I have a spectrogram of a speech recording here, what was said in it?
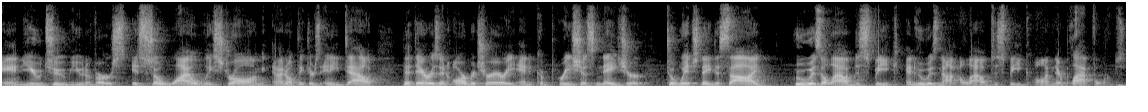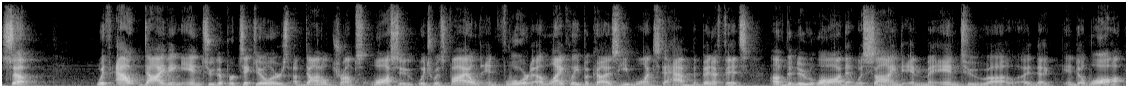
and YouTube universe is so wildly strong. And I don't think there's any doubt that there is an arbitrary and capricious nature to which they decide who is allowed to speak and who is not allowed to speak on their platforms. So, without diving into the particulars of Donald Trump's lawsuit, which was filed in Florida, likely because he wants to have the benefits of the new law that was signed in, into, uh, into, into law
